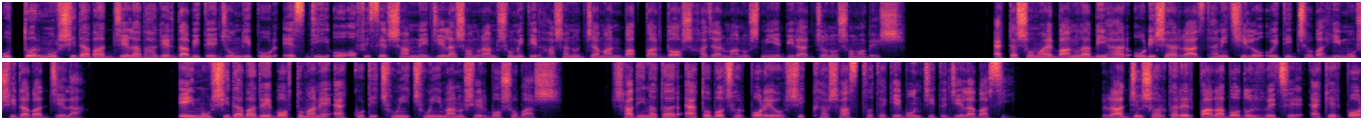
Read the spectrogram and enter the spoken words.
উত্তর মুর্শিদাবাদ জেলা ভাগের দাবিতে জঙ্গিপুর এসডি ও অফিসের সামনে জেলা সংগ্রাম সমিতির হাসানুজ্জামান বাপ্পার দশ হাজার মানুষ নিয়ে বিরাট জনসমাবেশ। একটা সময় বাংলা, বিহার, ওডিশার রাজধানী ছিল ঐতিহ্যবাহী মুর্শিদাবাদ জেলা। এই মুর্শিদাবাদে বর্তমানে এক কোটি ছুঁই ছুঁই মানুষের বসবাস। স্বাধীনতার এত বছর পরেও শিক্ষা, স্বাস্থ্য থেকে বঞ্চিত জেলাবাসী। রাজ্য সরকারের পালা বদল হয়েছে, একের পর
